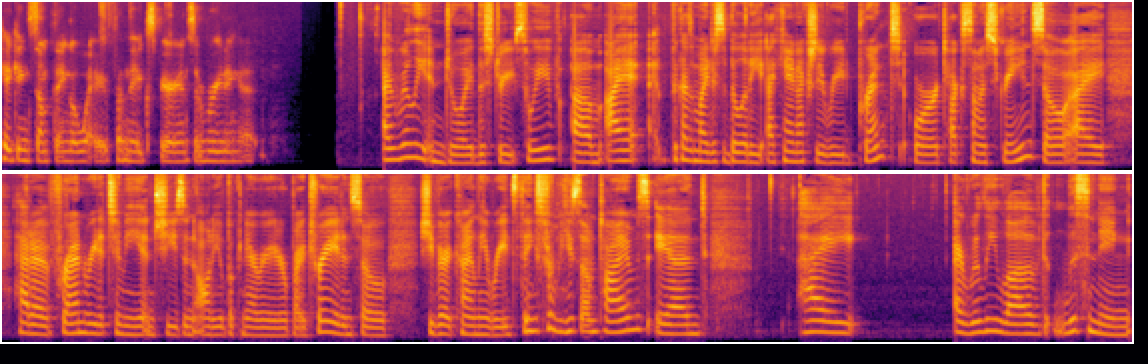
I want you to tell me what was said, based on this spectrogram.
taking something away from the experience of reading it. I really enjoyed the street sweep. Um, I because of my disability, I can't actually read print or text on a screen. So I had a friend read it to me, and she's an audiobook narrator by trade, and so she very kindly reads things for me sometimes. And I I really loved listening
